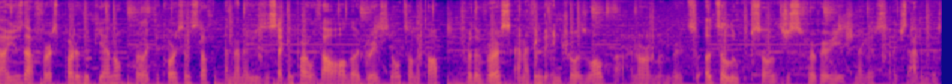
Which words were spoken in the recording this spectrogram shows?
Now I use that first part of the piano for like the chorus and stuff, and then I use the second part without all the grace notes on the top for the verse, and I think the intro as well, but I don't remember. It's it's a loop, so it's just for variation, I guess. I just added this.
